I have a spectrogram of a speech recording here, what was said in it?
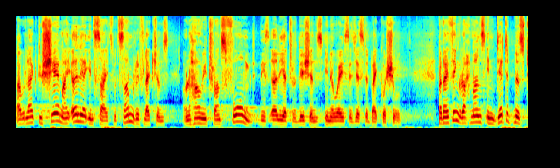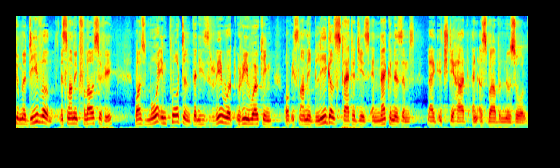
I would like to share my earlier insights with some reflections on how he transformed these earlier traditions in a way suggested by Koshul. But I think Rahman's indebtedness to medieval Islamic philosophy was more important than his rework, reworking of Islamic legal strategies and mechanisms like ijtihad and asbab al-nuzul.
